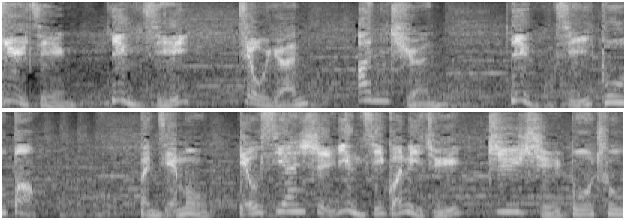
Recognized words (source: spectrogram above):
预警、应急、救援、安全，应急播报。本节目由西安市应急管理局支持播出。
